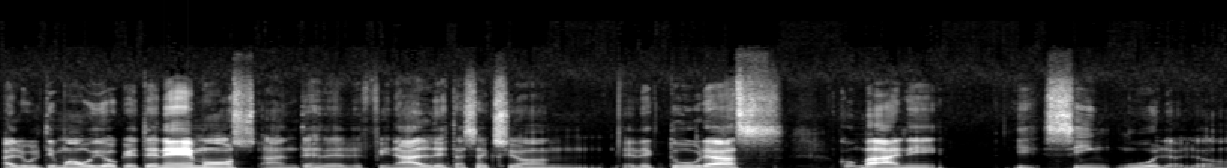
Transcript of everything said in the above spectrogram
al último audio que tenemos antes del final de esta sección de lecturas con Bani y Sin Wololo.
